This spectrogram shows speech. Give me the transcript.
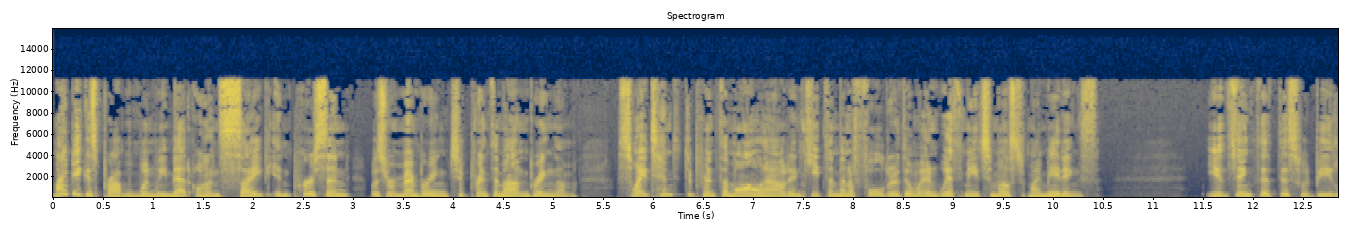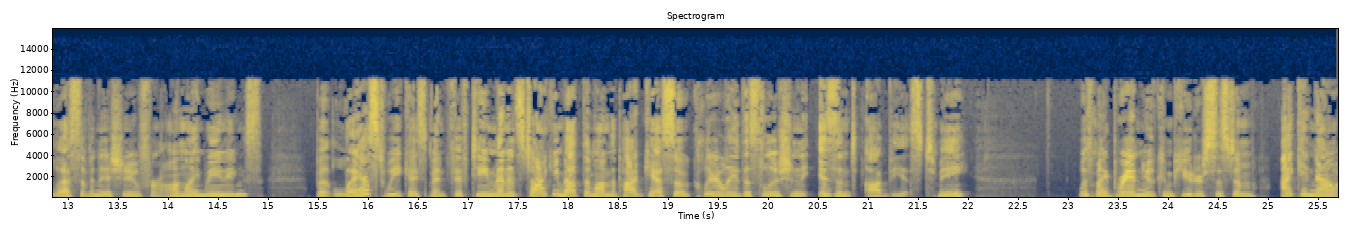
My biggest problem when we met on site in person was remembering to print them out and bring them. So I tended to print them all out and keep them in a folder that went with me to most of my meetings. You'd think that this would be less of an issue for online meetings, but last week I spent 15 minutes talking about them on the podcast, so clearly the solution isn't obvious to me. With my brand new computer system, I can now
